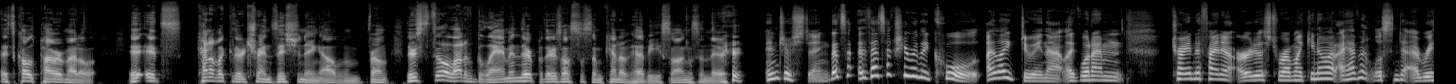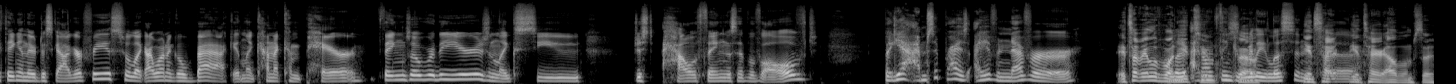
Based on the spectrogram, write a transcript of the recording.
it's called Power Metal. It, it's kind of like their transitioning album from. There's still a lot of glam in there, but there's also some kind of heavy songs in there. Interesting. That's that's actually really cool. I like doing that. Like when I'm trying to find an artist where I'm like, you know what, I haven't listened to everything in their discography, so like I want to go back and like kind of compare things over the years and like see just how things have evolved. But yeah, I'm surprised. I have never. it's available on li- YouTube. I don't think so really listened the entire to. the entire album. So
